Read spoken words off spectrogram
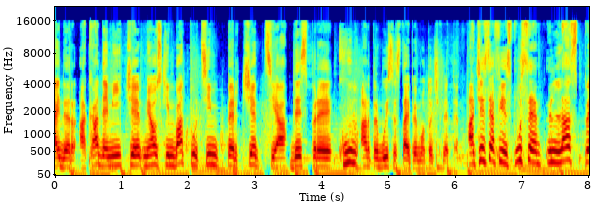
Rider Academy ce mi-au schimbat puțin percepția despre cum ar trebui să stai pe motocicletă. Acestea fiind spuse, îl las pe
